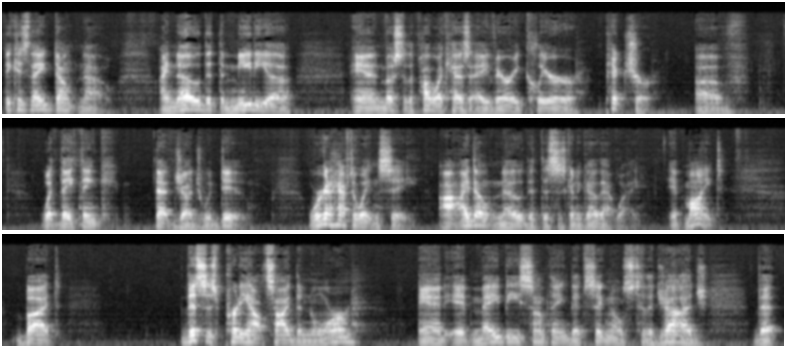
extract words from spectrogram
because they don't know. I know that the media and most of the public has a very clear picture of what they think that judge would do. We're going to have to wait and see. I, don't know that this is going to go that way. It might, but this is pretty outside the norm, and it may be something that signals to the judge that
